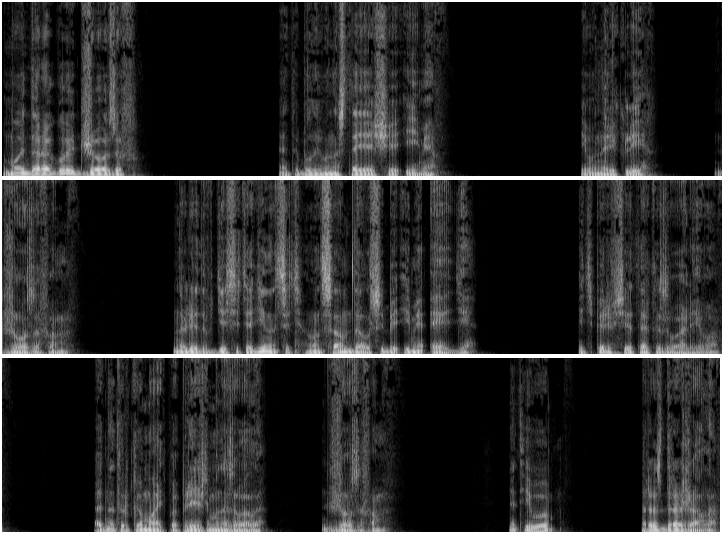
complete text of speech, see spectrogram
«Мой дорогой Джозеф». Это было его настоящее имя. Его нарекли Джозефом. Но лет в десять-одиннадцать он сам дал себе имя Эдди. И теперь все так и звали его. Одна только мать по-прежнему называла Джозефом. Это его раздражало.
